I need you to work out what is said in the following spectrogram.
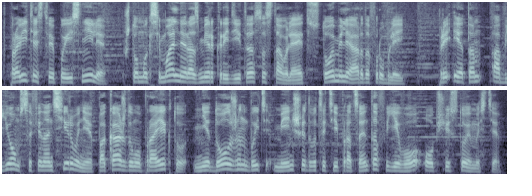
В правительстве пояснили, что максимальный размер кредита составляет 100 миллиардов рублей. При этом объем софинансирования по каждому проекту не должен быть меньше 20% его общей стоимости –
